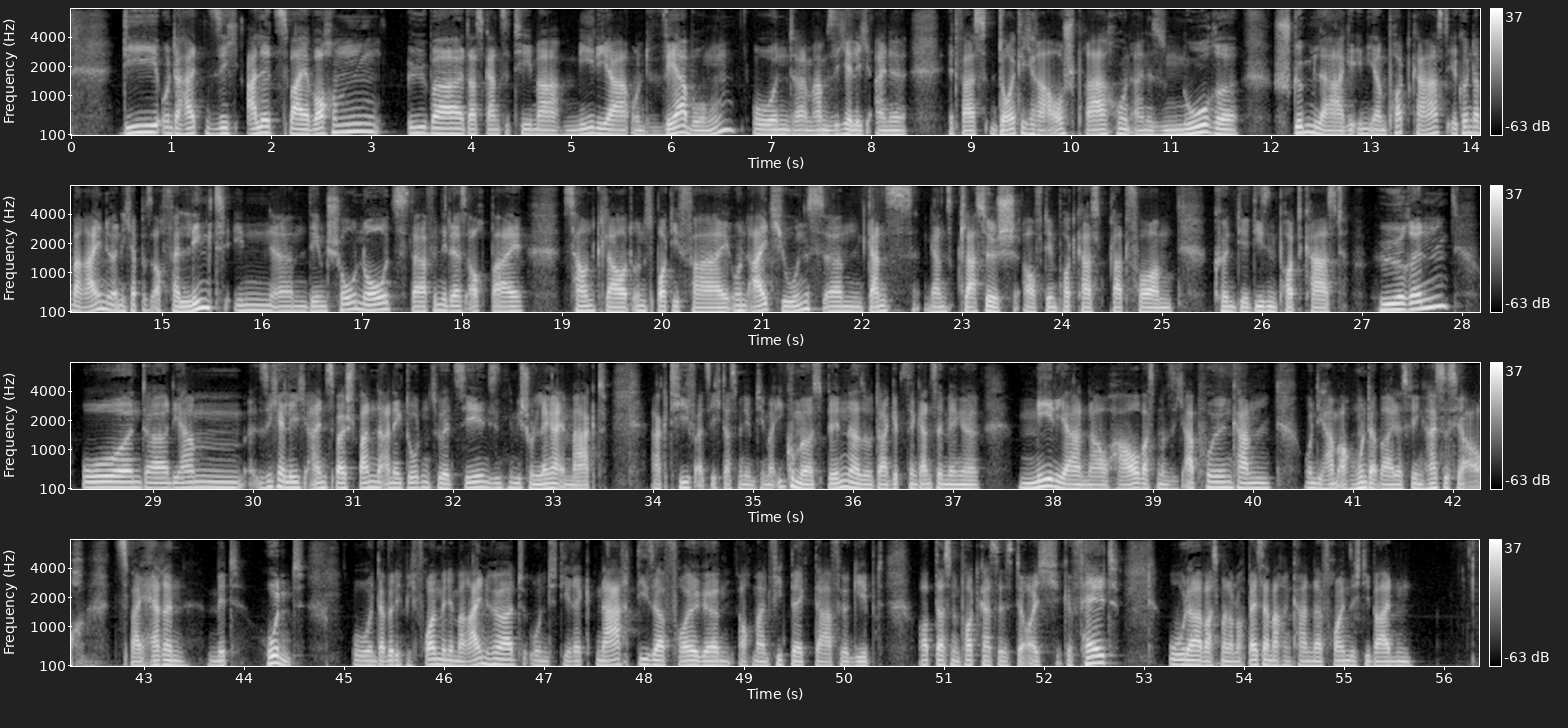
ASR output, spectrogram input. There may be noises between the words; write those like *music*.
Die unterhalten sich alle zwei Wochen über das ganze Thema Media und Werbung und ähm, haben sicherlich eine etwas deutlichere Aussprache und eine sonore Stimmlage in ihrem Podcast. Ihr könnt aber reinhören. Ich habe es auch verlinkt in ähm, den Show Notes. Da findet ihr das auch bei SoundCloud und Spotify und iTunes. Ähm, ganz, ganz klassisch auf den Podcast-Plattformen könnt ihr diesen Podcast hören. Und äh, die haben sicherlich ein, zwei spannende Anekdoten zu erzählen. Die sind nämlich schon länger im Markt aktiv, als ich das mit dem Thema E-Commerce bin. Also da gibt's eine ganze Menge Media-Know-how, was man sich abholen kann. Und die haben auch einen Hund dabei. Deswegen heißt es ja auch zwei Herren mit Hund. Und da würde ich mich freuen, wenn ihr mal reinhört und direkt nach dieser Folge auch mal ein Feedback dafür gebt, ob das ein Podcast ist, der euch gefällt oder was man da noch besser machen kann. Da freuen sich die beiden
